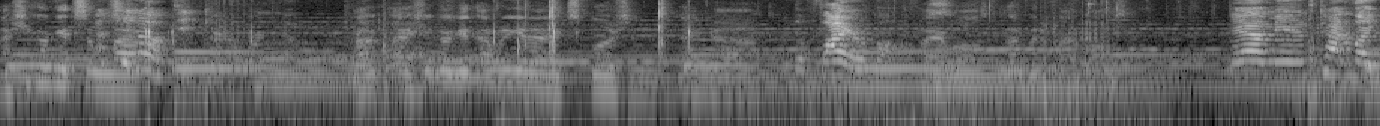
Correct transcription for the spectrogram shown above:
that I should go get some. Actually, Uh, no, it did kind of work out. I, I should go get. I'm gonna get an explosion, like uh, The fireballs. fireballs. I'm good at fireballs. Yeah, I mean, it's kind of like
